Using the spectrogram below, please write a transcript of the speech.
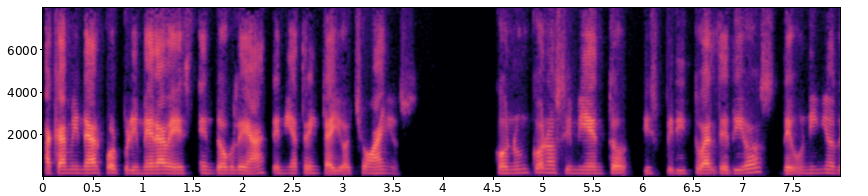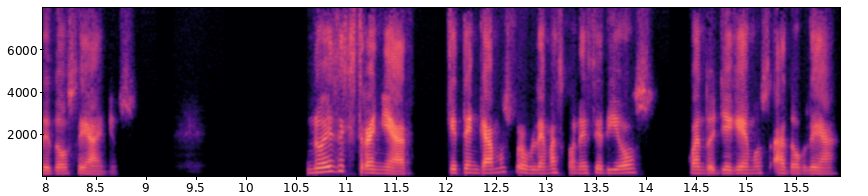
a caminar por primera vez en doble A, tenía 38 años, con un conocimiento espiritual de Dios de un niño de 12 años. No es extrañar que tengamos problemas con ese Dios cuando lleguemos a doble A.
